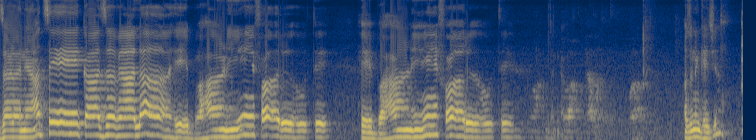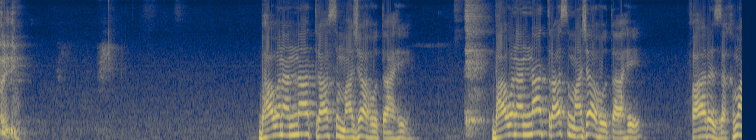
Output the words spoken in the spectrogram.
जळण्याचे काजव्याला हे बहाणे फार होते. हे बहाणे फार होते. धन्यवाद. अजून एक घ्यायची भावनांना त्रास माझ्या होत आहे. भावनांना त्रास माझ्या होत आहे. फार जखमा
